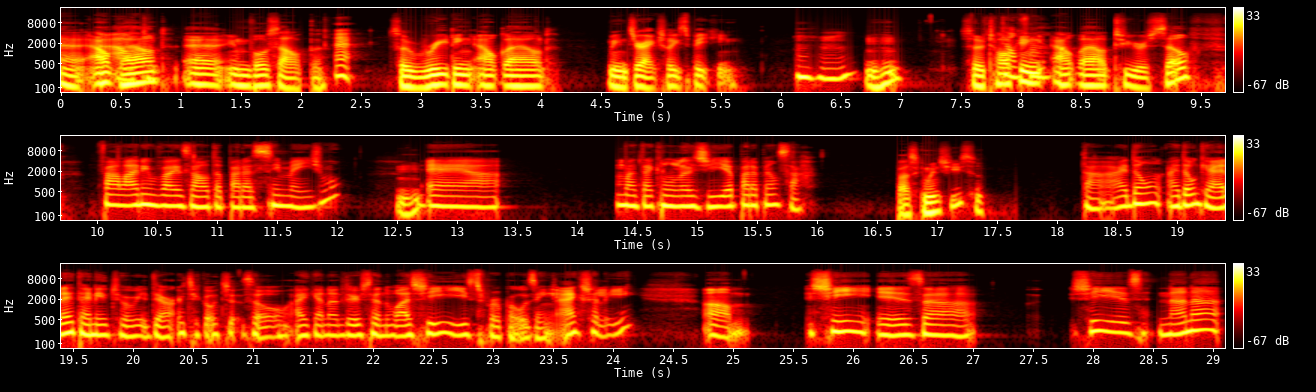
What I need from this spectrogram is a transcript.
uh, out Alto. loud, uh, in voz alta. É. So reading out loud means you're actually speaking. Uhum. hmm So talking fala. out loud to yourself. Falar em voz alta para si mesmo Mhm. é uma tecnologia para pensar. Basicamente isso. Tá, I don't, I don't get it. I need to read the article just so I can understand what she is proposing. Actually, um, she is, uh, she is Nana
